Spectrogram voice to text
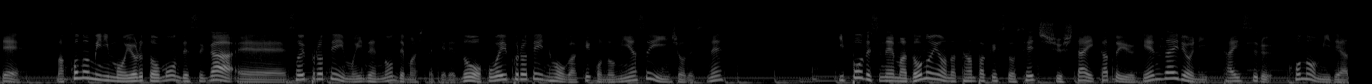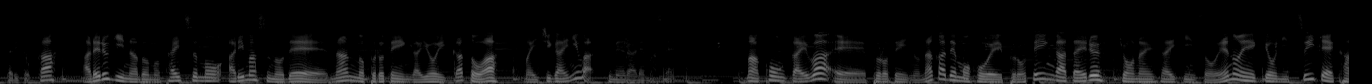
てまあ、好みにもよると思うんですが、えー、ソイプロテインも以前飲んでましたけれどホエイプロテインの方が結構飲みやすい印象ですね。一方ですね、まあ、どのようなタンパク質を摂取したいかという原材料に対する好みであったりとかアレルギーなどの体質もありますので何のプロテインが良いかとは、まあ、一概には決められません。まあ、今回は、えー、プロテインの中でもホエイプロテインが与える腸内細菌層への影響について考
